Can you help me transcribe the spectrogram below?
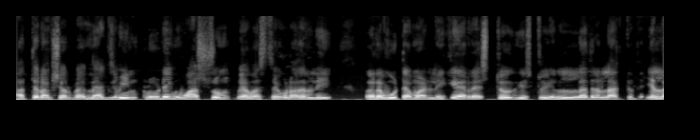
ಹತ್ತು ಲಕ್ಷ ರೂಪಾಯಿ ಮ್ಯಾಕ್ಸಿಮಮ್ ಇನ್ಕ್ಲೂಡಿಂಗ್ ವಾಶ್ರೂಮ್ ವ್ಯವಸ್ಥೆಗಳು ಅದರಲ್ಲಿ ಊಟ ಮಾಡಲಿಕ್ಕೆ ರೆಸ್ಟು ಗಿಸ್ಟು ಎಲ್ಲದರಲ್ಲ ಆಗ್ತದೆ. ಎಲ್ಲ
